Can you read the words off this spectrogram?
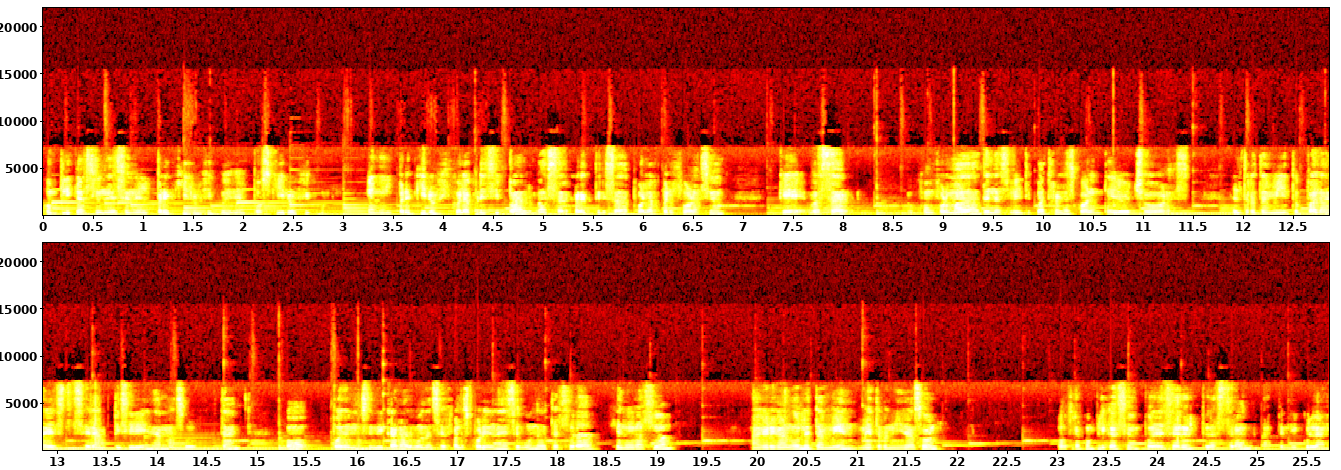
complicaciones en el prequirúrgico y en el postquirúrgico. En el prequirúrgico la principal va a estar caracterizada por la perforación, que va a estar conformada de las 24 a las 48 horas. El tratamiento para este será ampicilina más o podemos indicar alguna cefalosporina de segunda o tercera generación, agregándole también metronidazol. Otra complicación puede ser el plastrón apendicular.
